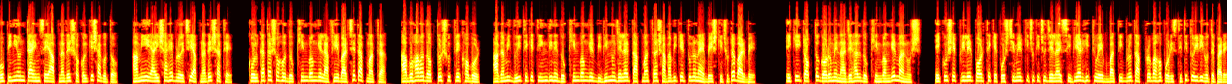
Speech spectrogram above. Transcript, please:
ওপিনিয়ন টাইমসে আপনাদের সকলকে স্বাগত। আমি এ আই সাহেব রয়েছি আপনাদের সাথে। কলকাতা সহ দক্ষিণবঙ্গে লাফিয়ে বাড়ছে তাপমাত্রা। আবহাওয়া দপ্তর সূত্রে খবর, আগামী দুই থেকে তিন দিনে দক্ষিণবঙ্গের বিভিন্ন জেলার তাপমাত্রা স্বাভাবিকের তুলনায় বেশ কিছুটা বাড়বে। একেই তপ্ত গরমে নাজেহাল দক্ষিণবঙ্গের মানুষ। একুশ এপ্রিলের পর থেকে পশ্চিমের কিছু কিছু জেলায় সিভিয়ার হিটওয়েভ বা তীব্র তাপপ্রবাহ পরিস্থিতি তৈরি হতে পারে।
